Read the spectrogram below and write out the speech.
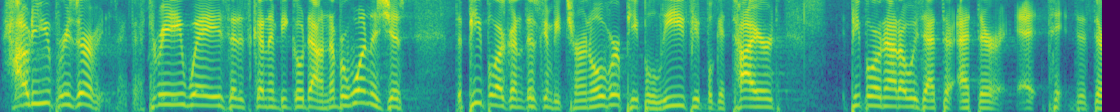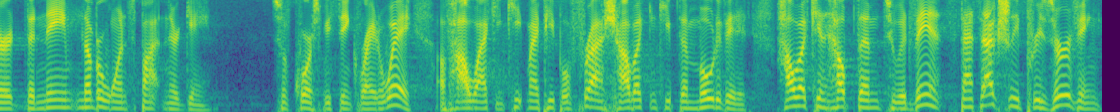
How do you preserve it? He's like, There are three ways that it's going to be go down. Number one is just the people are going to, there's going to be turnover. People leave, people get tired people are not always at their at their at t- their the name number one spot in their game. So of course we think right away of how I can keep my people fresh, how I can keep them motivated, how I can help them to advance. That's actually preserving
